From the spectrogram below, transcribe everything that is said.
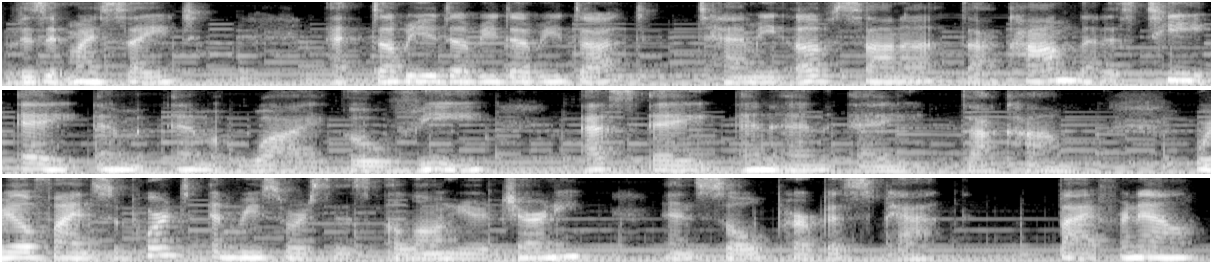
visit my site at www.tammyovsanna.com. That is T A M M Y O V S A N N A.com, where you'll find support and resources along your journey and soul purpose path. Bye for now.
